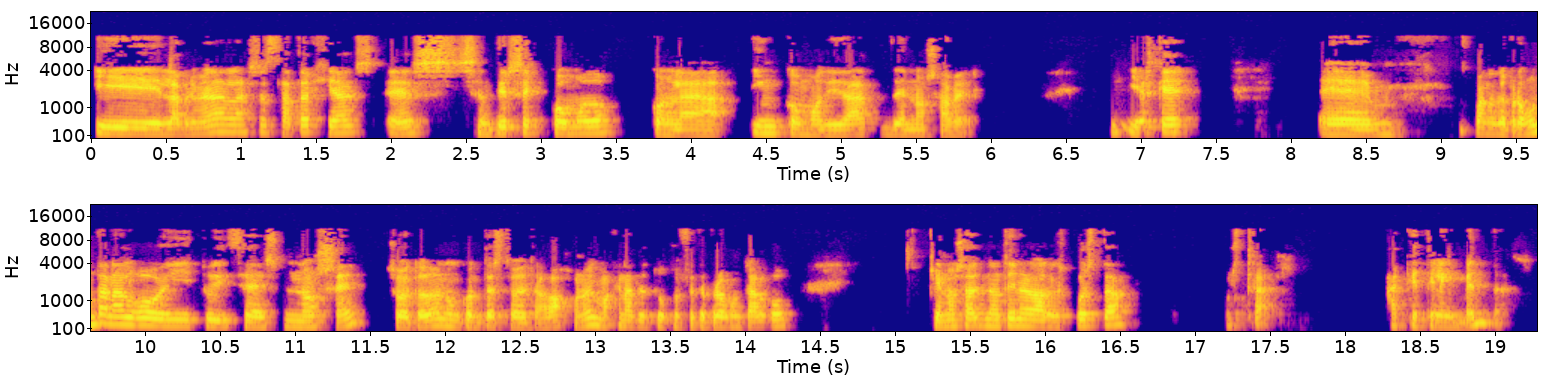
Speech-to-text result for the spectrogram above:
Y la primera de las estrategias es sentirse cómodo con la incomodidad de no saber. Y es que eh, cuando te preguntan algo y tú dices no sé, sobre todo en un contexto de trabajo, ¿no? Imagínate tu jefe te pregunta algo que no, no tiene la respuesta, ostras, ¿a qué te la inventas?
